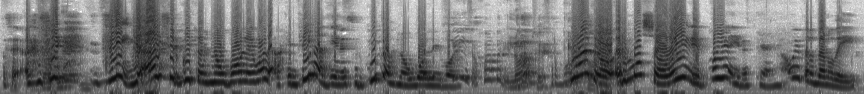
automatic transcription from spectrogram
O sea, sí, sí, ya hay circuitos no voleibol. Argentina tiene circuitos no voleibol. Sí, se juega Bariloche, es hermoso. Claro, hermoso. Voy a ir, voy a ir este año. Voy a tratar de ir.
